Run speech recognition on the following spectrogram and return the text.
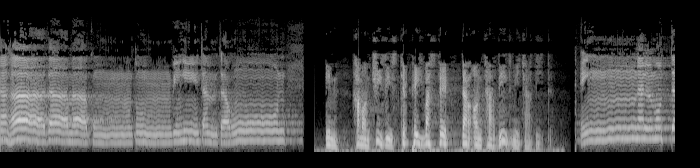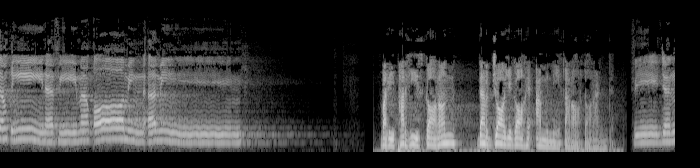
هذا ما کنتم به تمترون این همان چیزی است که پیوسته در آن تردید می کردید این المتقین فی مقام امین ولی پرهیزگاران در جایگاه امنی قرار دارند. فی جنات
